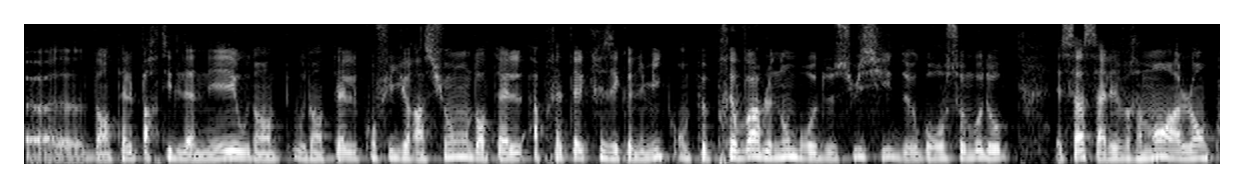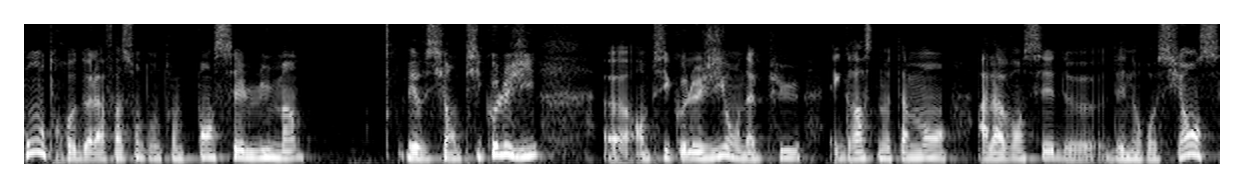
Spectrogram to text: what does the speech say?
euh, dans telle partie de l'année ou dans, ou dans telle configuration, dans telle, après telle crise économique, on peut prévoir le nombre de suicides, grosso modo. Et ça, ça allait vraiment à l'encontre de la façon dont on pensait l'humain, mais aussi en psychologie. Euh, en psychologie, on a pu, et grâce notamment à l'avancée de, des neurosciences,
